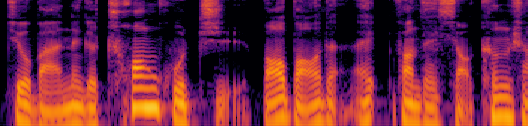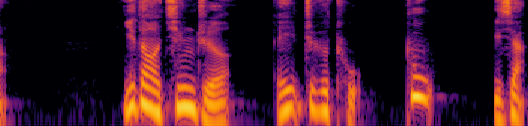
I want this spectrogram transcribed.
就把那个窗户纸薄薄的哎放在小坑上，一到惊蛰，哎，这个土噗一下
